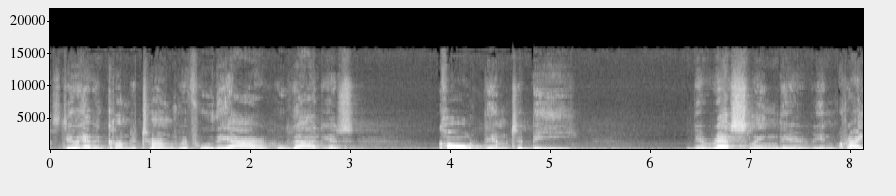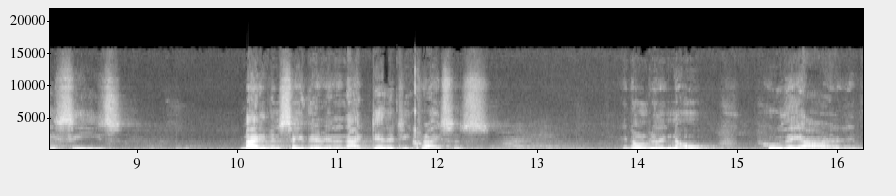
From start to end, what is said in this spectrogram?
still haven't come to terms with who they are, who God has called them to be. They're wrestling, they're in crises. Might even say they're in an identity crisis. They don't really know who they are and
